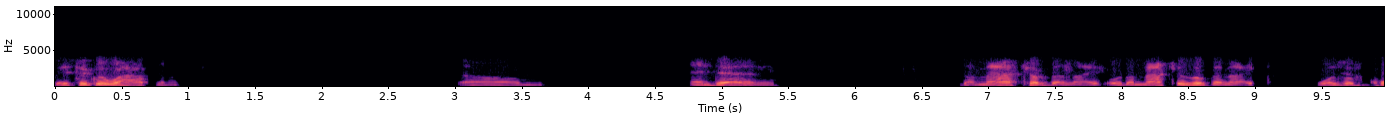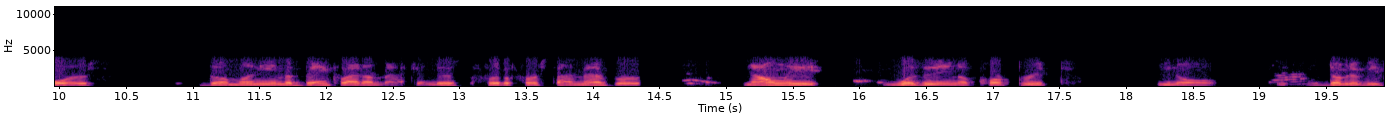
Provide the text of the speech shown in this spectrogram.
basically what happened. Um, and then the match of the night, or the matches of the night, was of course the Money in the Bank ladder match, and this for the first time ever. Not only was it in a corporate, you know, WWE's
